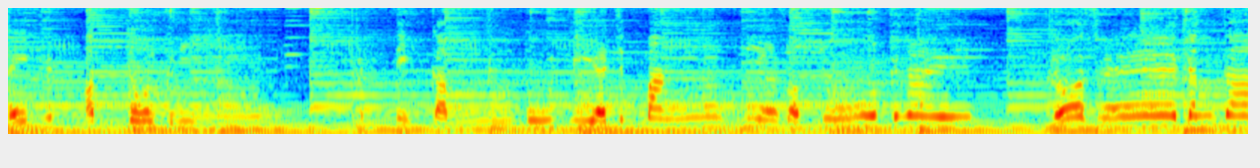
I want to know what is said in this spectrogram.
ដីគិតអត់ចូលគ្នាប្រទេសកម្ពុជាច្បាំងគ្នាសពជួបថ្ងៃដល់ស្រែចន្ទា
